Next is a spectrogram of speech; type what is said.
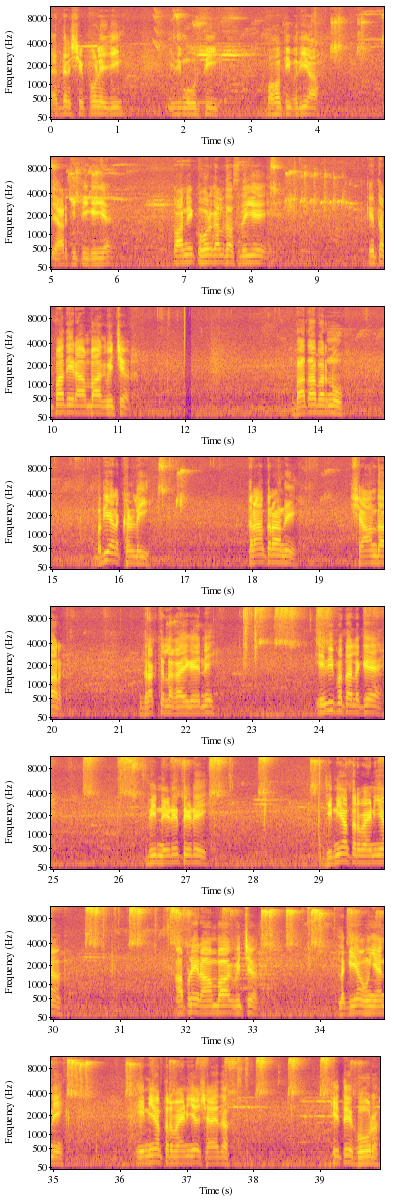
ਇੱਧਰ ਸ਼ਿਵਪੋਲੇ ਜੀ, ਜਿਹਦੀ ਮੂਰਤੀ ਬਹੁਤ ਹੀ ਵਧੀਆ ਤਿਆਰ ਕੀਤੀ ਗਈ ਹੈ। ਤੁਹਾਨੂੰ ਇੱਕ ਹੋਰ ਗੱਲ ਦੱਸ ਦਈਏ ਕਿ ਤਪਾ ਦੇ ਰਾਮਬਾਗ ਵਿੱਚ ਵਾਤਾਵਰਨ ਨੂੰ ਵਧੀਆ ਰੱਖਣ ਲਈ ਤਰ੍ਹਾਂ ਤਰ੍ਹਾਂ ਦੇ ਸ਼ਾਨਦਾਰ ਦਰਖਤ ਲਗਾਏ ਗਏ ਨੇ। ਇਹ ਵੀ ਪਤਾ ਲੱਗਿਆ ਵੀ ਨੇੜੇ ਤੇੜੇ ਜਿੰਨੀਆਂ ਤਰਵੈਣੀਆਂ ਆਪਣੇ ਰਾਮਬਾਗ ਵਿੱਚ ਲੱਗੀਆਂ ਹੋਈਆਂ ਨੇ, ਇੰਨੀਆਂ ਤਰਵੈਣੀਆਂ ਸ਼ਾਇਦ ਕਿਤੇ ਹੋਰ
